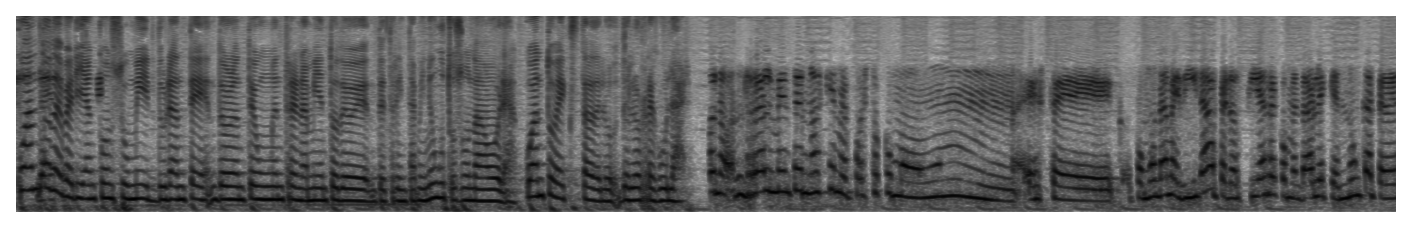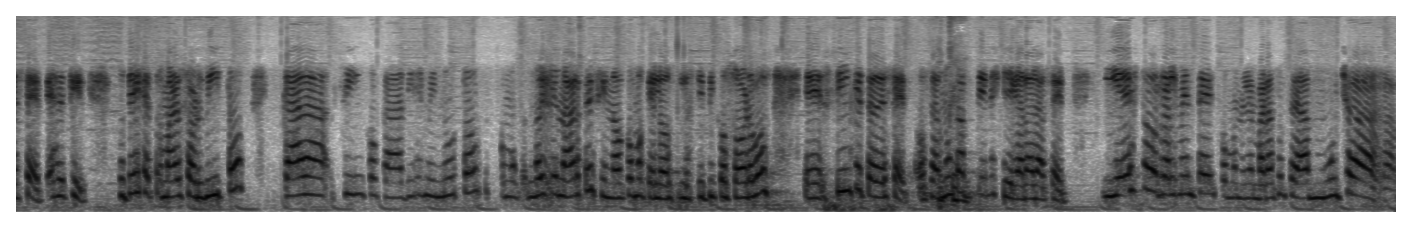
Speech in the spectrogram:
¿Cuánto deberían consumir durante, durante un entrenamiento de, de 30 minutos, una hora? ¿Cuánto extra de lo, de lo regular? Bueno, realmente no es que me he puesto como un, este, como una medida, pero sí es recomendable que nunca te des sed. Es decir, tú tienes que tomar sorbitos cada cinco, cada diez minutos, como no llenarte, sino como que los, los típicos sorbos, eh, sin que te dé sed. O sea, nunca tienes que llegar a la sed. Y esto realmente, como en el embarazo, te da mucha,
